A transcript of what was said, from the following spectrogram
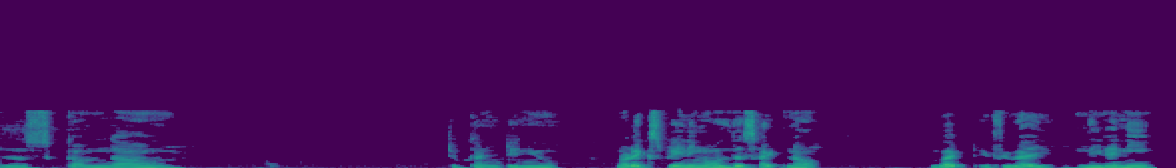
Just come down to continue. Not explaining all this right now but if you guys need any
